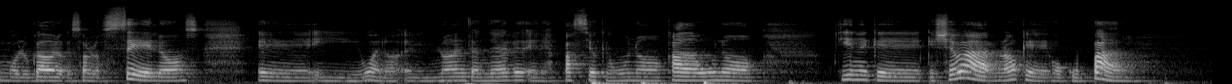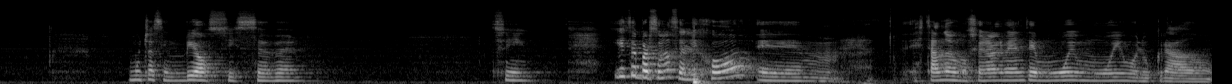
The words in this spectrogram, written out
involucrado lo que son los celos eh, y bueno, el no entender el espacio que uno, cada uno tiene que, que llevar, ¿no? Que ocupar. Mucha simbiosis se ve. Sí. Y esta persona se alejó em, estando emocionalmente muy, muy involucrado.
